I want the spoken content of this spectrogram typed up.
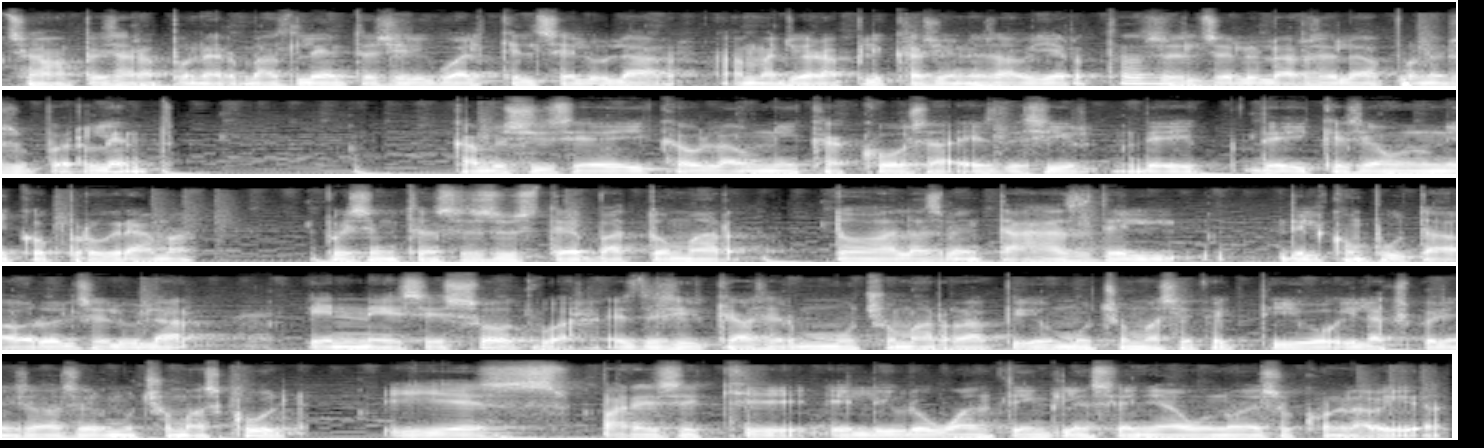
se va a empezar a poner más lento. Es igual que el celular. A mayor aplicaciones abiertas, el celular se le va a poner súper lento. En cambio, si se dedica a la única cosa, es decir, de, dedíquese a un único programa, pues entonces usted va a tomar todas las ventajas del, del computador o el celular en ese software. Es decir, que va a ser mucho más rápido, mucho más efectivo y la experiencia va a ser mucho más cool. Y es, parece que el libro One Thing le enseña a uno eso con la vida.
